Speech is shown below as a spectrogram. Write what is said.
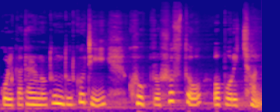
কলকাতার নতুন দুর্গটি খুব প্রশস্ত ও পরিচ্ছন্ন।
